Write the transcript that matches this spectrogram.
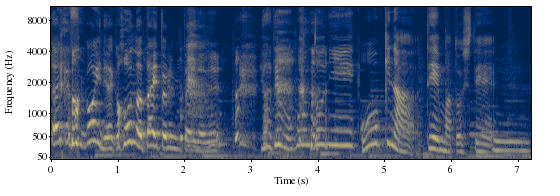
なんかすごいね。なんか本のタイトルみたいだね。いやでも本当に大きなテーマとしてうん。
